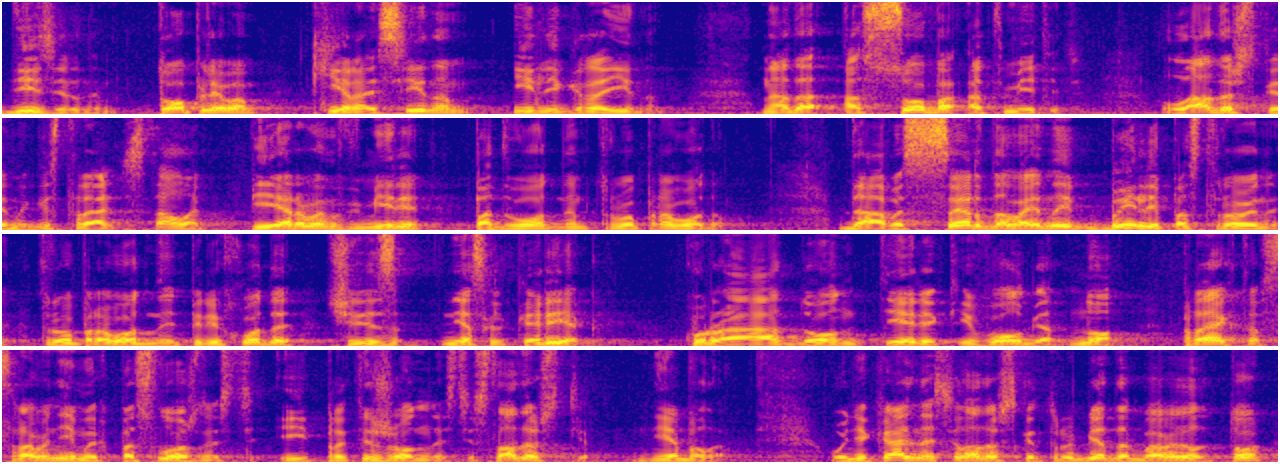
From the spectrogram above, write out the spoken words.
дизельным топливом, керосином или граином. Надо особо отметить, Ладожская магистраль стала первым в мире подводным трубопроводом. Да, в СССР до войны были построены трубопроводные переходы через несколько рек – Кура, Дон, Терек и Волга, но проектов, сравнимых по сложности и протяженности с Ладожским, не было. Уникальности Ладожской трубе добавило то,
